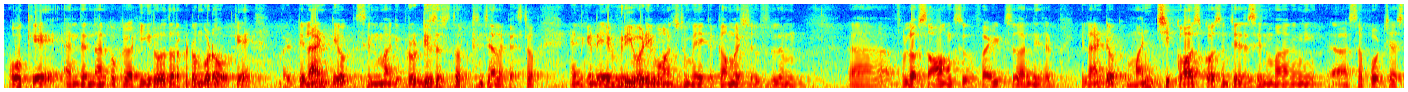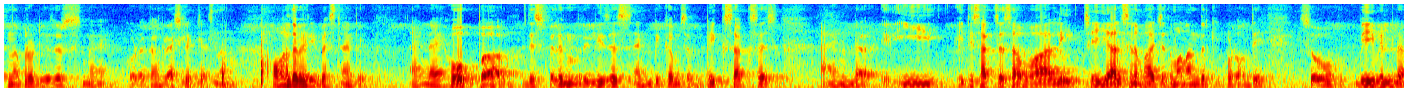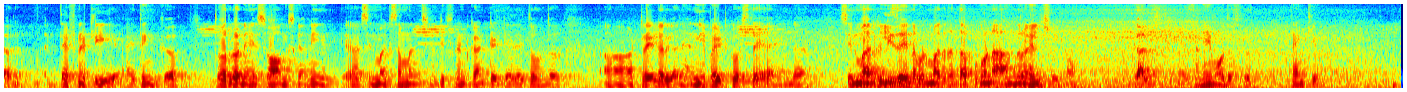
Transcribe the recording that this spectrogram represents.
ఓకే అండ్ దెన్ దానికి ఒక హీరో దొరకడం కూడా ఓకే బట్ ఇలాంటి ఒక సినిమాకి ప్రొడ్యూసర్స్ దొరకడం చాలా కష్టం. ఎందుకంటే everybody wants to make a commercial film full of songs fights అన్నీ ఇలాంటి ఒక మంచి కాజ్ కోసం చేసే సినిమాని సపోర్ట్ చేస్తున్న ప్రొడ్యూసర్స్ని కూడా కంగ్రాచులేట్ చేస్తున్నాను. ఆల్ ద వెరీ బెస్ట్ అండి and I hope this film releases and becomes a big success and ఈ ఇది సక్సెస్ అవ్వాలి చేయాల్సిన బాధ్యత మనందరికీ కూడా ఉంది. So we will definitely I think త్వరలోనే సాంగ్స్ కానీ uh, సినిమాకి సంబంధించిన డిఫరెంట్ కంటెంట్ ఏదైతే ఉందో uh, ట్రైలర్ కానీ అన్నీ బయటకు వస్తాయి. అండ్ సినిమా రిలీజ్ అయినప్పుడు మాత్రం తప్పకుండా అందరం వెళ్ళి చూద్దాం. Gulf is the name of the film thank you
